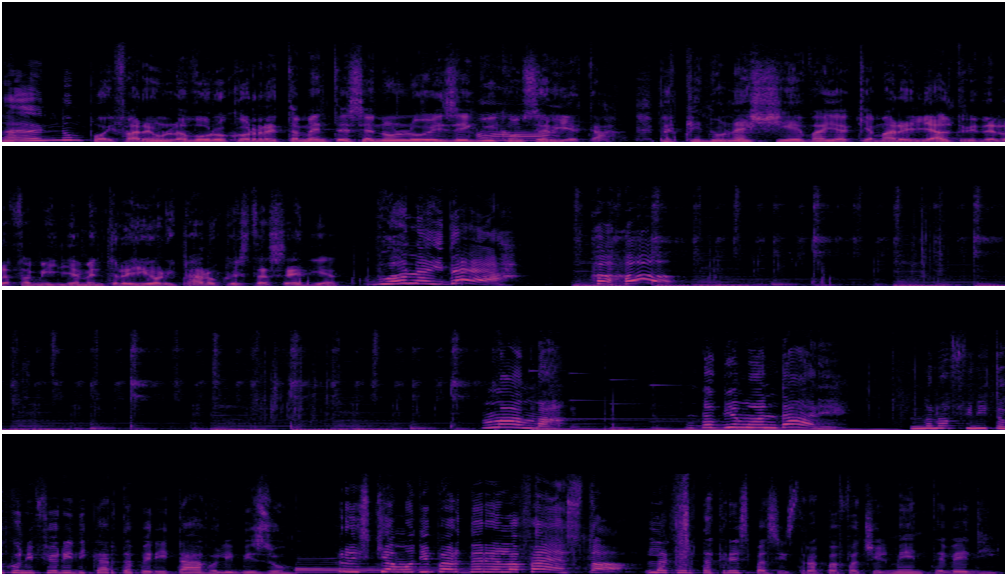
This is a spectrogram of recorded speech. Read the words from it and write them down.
Eh, non puoi fare un lavoro correttamente se non lo esegui con serietà. Perché non esci e vai a chiamare gli altri della famiglia mentre io riparo questa sedia? Buona idea! Oh oh! Mamma! Dobbiamo andare! Non ho finito con i fiori di carta per i tavoli, Bisù. Rischiamo di perdere la festa! La carta crespa si strappa facilmente, vedi?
